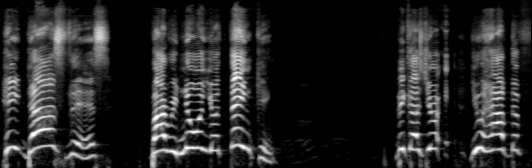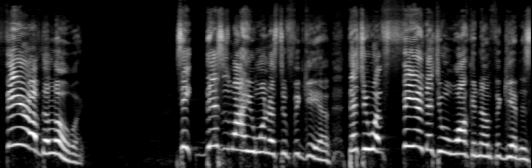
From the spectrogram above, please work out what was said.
he does this by renewing your thinking. Because you're you have the fear of the Lord. See, this is why he wants us to forgive. That you would fear that you will walk in unforgiveness.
